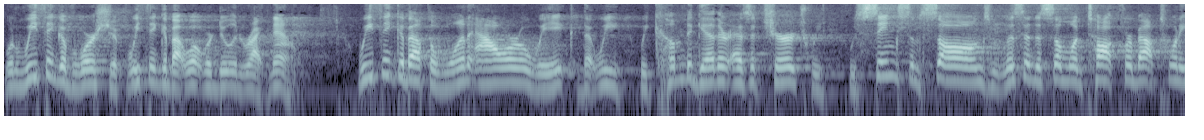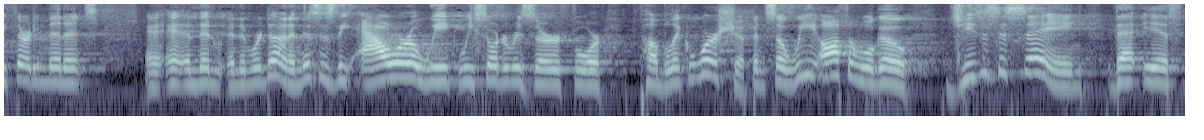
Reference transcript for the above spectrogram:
when we think of worship, we think about what we're doing right now. We think about the one hour a week that we, we come together as a church, we, we sing some songs, we listen to someone talk for about 20, 30 minutes, and, and, then, and then we're done. And this is the hour a week we sort of reserve for public worship. And so we often will go, Jesus is saying that if,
